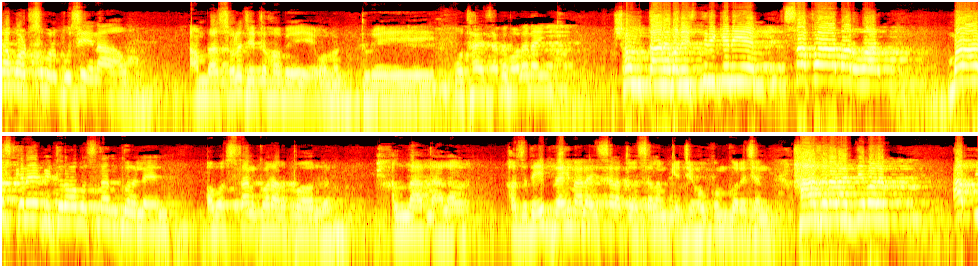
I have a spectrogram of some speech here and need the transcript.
কাপড় চোপড় বুঝিয়ে নাও, আমরা চলে যেতে হবে অনেক দূরে। কোথায় যাবে বলে নাই? সন্তান এবং স্ত্রীকে নিয়ে সাফা মারোয়ার মাঝখানে ভিতরে অবস্থান করলেন। অবস্থান করার পর আল্লাহ তাআলা হজরত ইব্রাহিম আলাইহিস সালামকে যে হুকুম করেছেন, হাজারা ডাক দিয়ে বলেন, আপনি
